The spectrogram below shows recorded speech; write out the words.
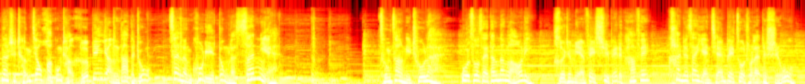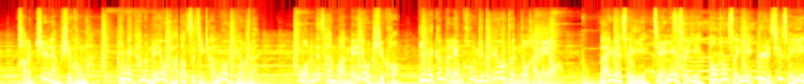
那是城郊化工厂河边养大的猪，在冷库里冻了三年。从葬礼出来，我坐在当当牢里，喝着免费续杯的咖啡，看着在眼前被做出来的食物，它们质量失控了，因为他们没有达到自己承诺的标准。我们的餐馆没有失控，因为根本连控制的标准都还没有。来源随意，检验随意，包装随意，日期随意，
